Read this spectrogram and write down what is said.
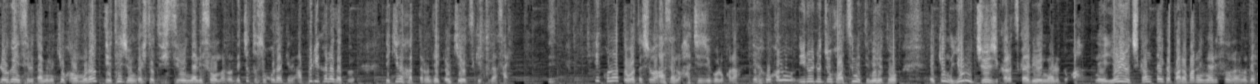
ログインするための許可をもらうっていう手順が一つ必要になりそうなので、ちょっとそこだけね、アプリからだとできなかったので、お気をつけください。で、でこの後私は朝の8時頃から、で、他のいろいろ情報を集めてみると、え今日の夜10時から使えるようになるとか、ね、いろいろ時間帯がバラバラになりそうなので、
